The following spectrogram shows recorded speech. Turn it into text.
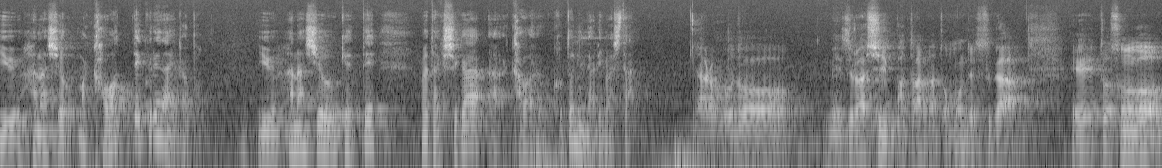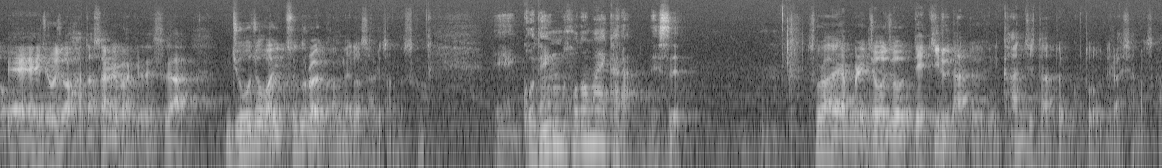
いう話を、まあ、変わってくれないかという話を受けて私が変わることになりました。なるほど。珍しいパターンだと思うんですが、えーと、その後、えー、上場を果たされるわけですが上場はいつぐらいから目指されたんですか、えー、5年ほど前からですそれはやっぱり上場できるなというふうに感じたということでいらっしゃいますか？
